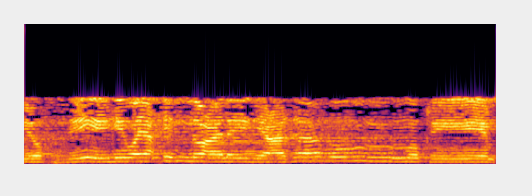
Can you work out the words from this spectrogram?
يخزيه ويحل عليه عذاب مقيم.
